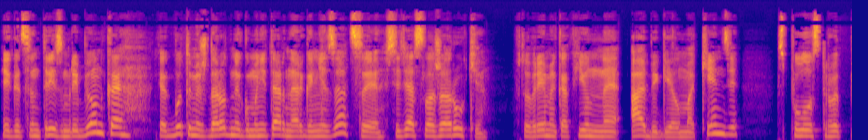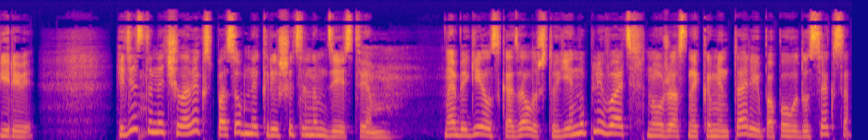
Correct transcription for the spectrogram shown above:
Эгоцентризм ребенка, как будто международные гуманитарные организации сидят сложа руки, в то время как юная Абигейл Маккензи с полуострова Пиреви Единственный человек, способный к решительным действиям. Абигейл сказала, что ей наплевать на ужасные комментарии по поводу секса.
